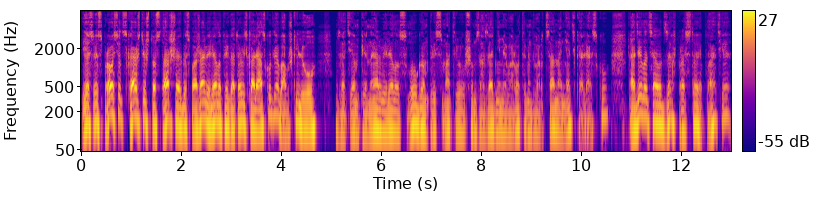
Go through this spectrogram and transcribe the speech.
«Если спросят, скажете, что старшая госпожа велела приготовить коляску для бабушки Лю». Затем Пинер велела слугам, присматривавшим за задними воротами дворца, нанять коляску, одела Цяодзе в простое платье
